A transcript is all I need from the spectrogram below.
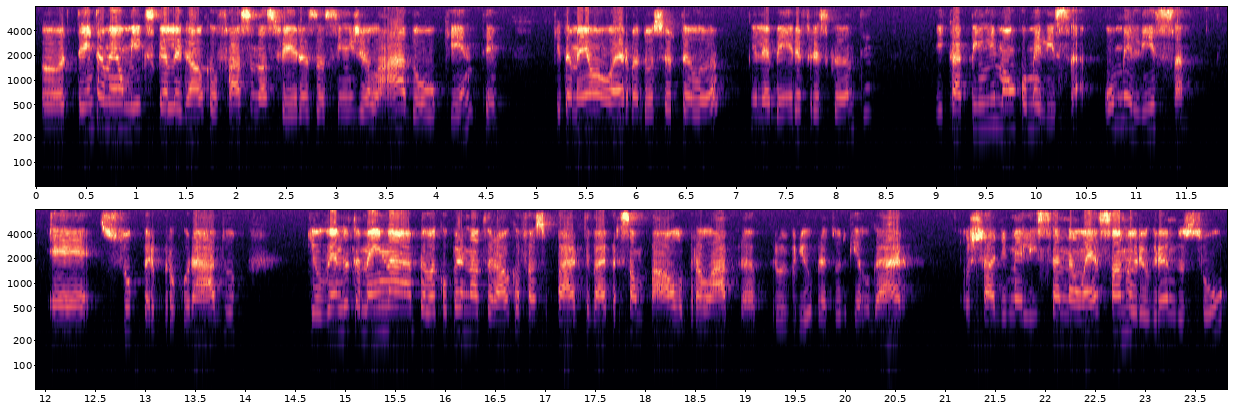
Uh, tem também um mix que é legal que eu faço nas feiras assim gelado ou quente, que também é o erva doce hortelã, ele é bem refrescante, e capim limão com melissa. O melissa é super procurado, que eu vendo também na, pela Cooper Natural, que eu faço parte, vai para São Paulo, para lá, para o Rio, para tudo que é lugar. O chá de melissa não é só no Rio Grande do Sul,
